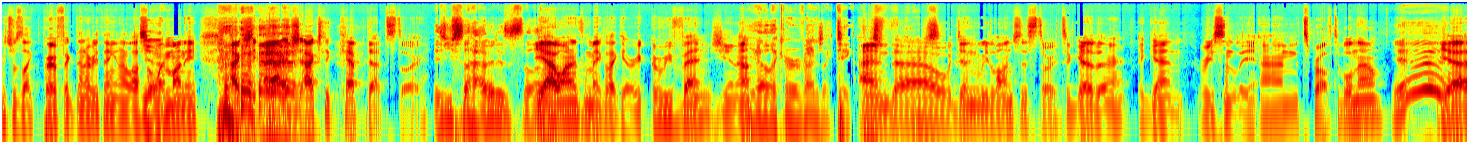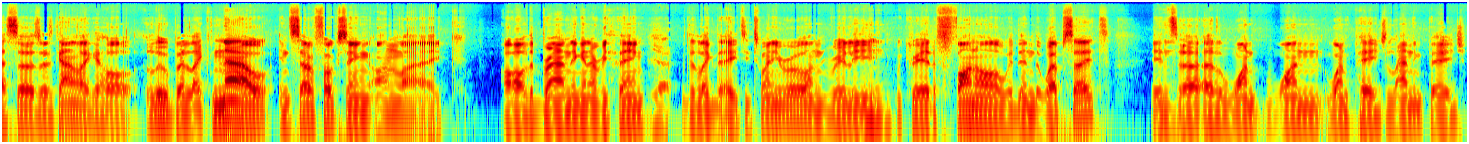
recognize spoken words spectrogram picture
Which was like perfect and everything, and I lost all my money. Actually, I actually, actually kept that store. is you still have it is it still Yeah, I wanted to make like a, re- a revenge, you know. yeah like a revenge like take this And uh, then we launched the store together again recently, and it's profitable now. yeah Yeah, so, so it's kind of like a whole loop. But like now, instead of focusing on like all the branding and everything, Yeah. Mm. we did like the 80 20 rule and really we created a funnel within the website. It's a, a one, one, one page landing page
